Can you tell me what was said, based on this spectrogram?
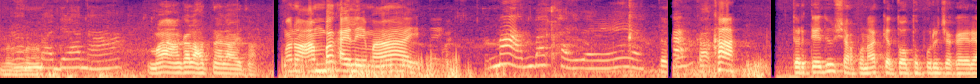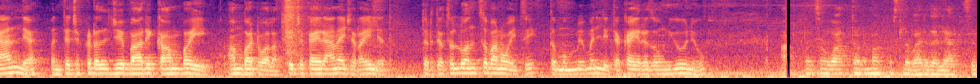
आंबा द्या ना माय अंगाला हात नाही लावायचा. म्हणून आंबा खायलाय माय. मग आंबा खायला. खा. तर त्या दिवशी आपण अख्ख्या तोतापुरीच्या कैऱ्या आणल्या पण त्याच्याकडं जे बारीक आंबा आहे आंबाटवाला त्याच्या कैऱ्या आणायच्या राहिल्यात. तर त्याचं लोणचं बनवायचंय. तर मम्मी म्हणली त्या कैऱ्या जाऊन घेऊन येऊ. आत्ताचं वातावरण मग कसलं भारी झालं आजचं.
